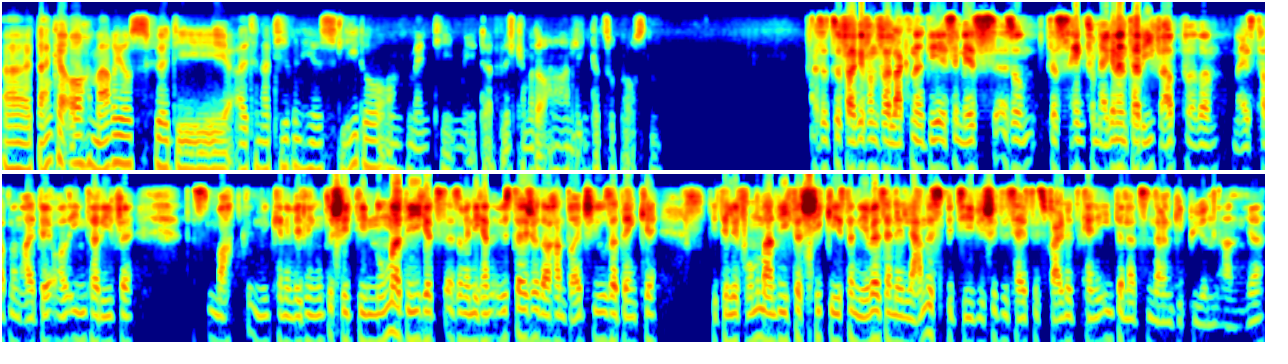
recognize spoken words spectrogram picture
Ja. Äh, danke auch, Marius, für die Alternativen hier, Slido und Mentimeter. Vielleicht kann man da auch noch einen Link dazu posten. Also zur Frage von Frau Lackner, die SMS, also das hängt vom eigenen Tarif ab, aber meist hat man heute All-In-Tarife. Das macht keinen wesentlichen Unterschied. Die Nummer, die ich jetzt, also wenn ich an österreichische oder auch an deutsche User denke, die Telefonnummer, an die ich das schicke, ist dann jeweils eine landesspezifische. Das heißt, es fallen jetzt keine internationalen Gebühren an. Ja?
